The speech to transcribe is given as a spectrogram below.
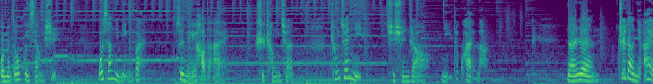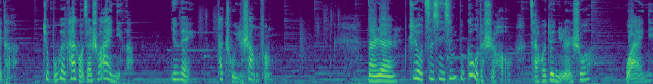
我们都会相许。我想你明白，最美好的爱是成全，成全你去寻找你的快乐。男人知道你爱他，就不会开口再说爱你了，因为他处于上风。男人。只有自信心不够的时候，才会对女人说：“我爱你。”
